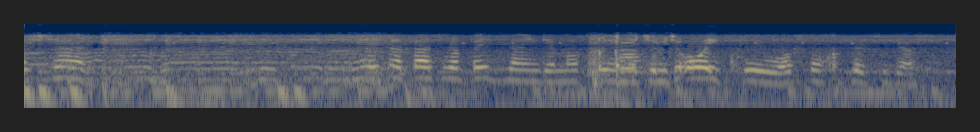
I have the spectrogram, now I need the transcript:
بشر هیچ پس رو بزنگه ما تو اینه میچه اوی کو آفتاخ پسیده است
